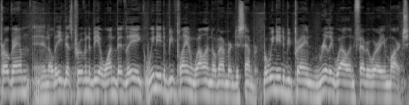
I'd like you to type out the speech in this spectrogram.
program in a league that's proven to be a one-bid league. We need to be playing well in November and December, but we need to be playing really well in February and March.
